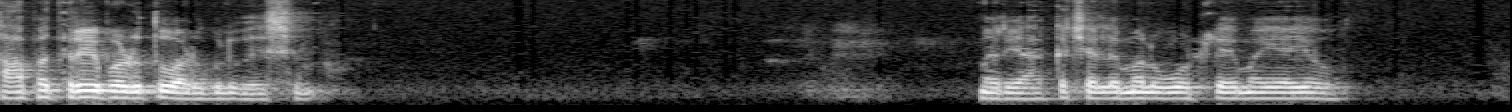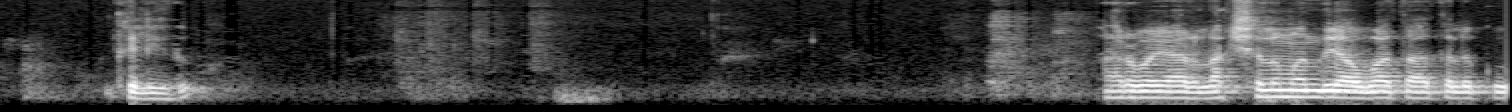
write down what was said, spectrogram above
తాపత్రయపడుతూ అడుగులు వేశాం మరి అక్క చెల్లెమ్మల ఓట్లు ఏమయ్యాయో తెలీదు. అరవై ఆరు లక్షల మంది అవ్వాతాతలకు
